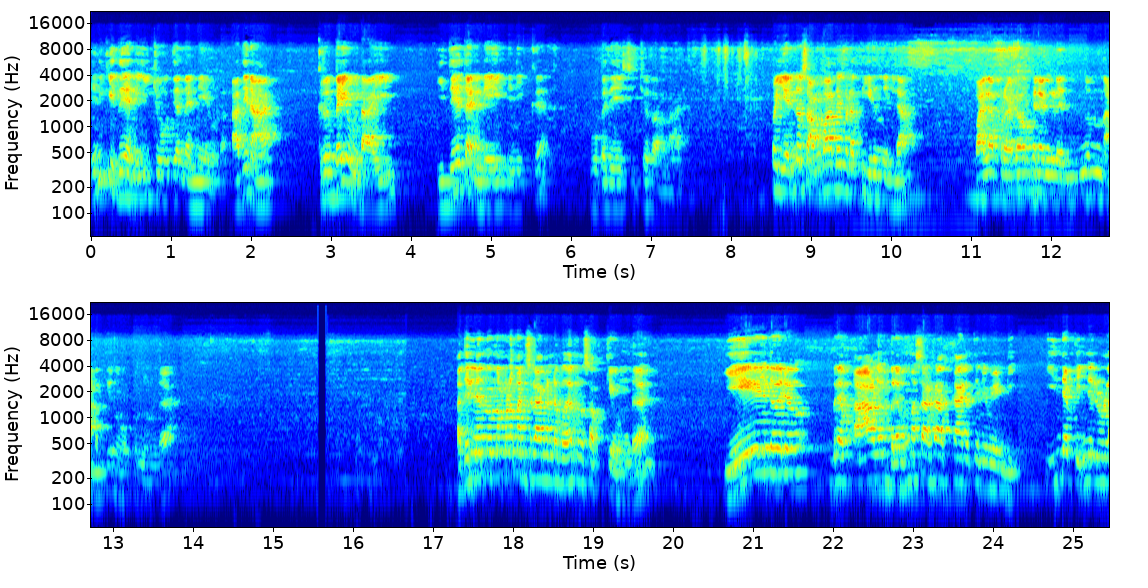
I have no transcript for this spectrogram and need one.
എനിക്കിത് തന്നെ ഈ ചോദ്യം തന്നെയുള്ളൂ അതിനാൽ കൃപയുണ്ടായി ഇതേ തന്നെ എനിക്ക് ഉപദേശിച്ചു തന്നാൽ. ഇപ്പൊ എന്നെ സംവാദം ഇവിടെ തീരുന്നില്ല. പല പ്രലോഭനങ്ങൾ എന്നും നടത്തി നോക്കുന്നുണ്ട്. അതിൽ നിന്നും നമ്മൾ മനസ്സിലാക്കേണ്ട വേറൊരു സത്യമുണ്ട് ഏതൊരു ആളും ബ്രഹ്മസാക്ഷാത്കാരത്തിന് വേണ്ടി ഇതിന്റെ പിന്നിലുള്ള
